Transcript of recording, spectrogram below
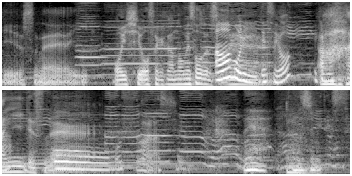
いいですね。美味しいお酒が飲めそうですね。泡盛ですよ。ああ、いいですおね。おー素晴らしい。ね楽しみです。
